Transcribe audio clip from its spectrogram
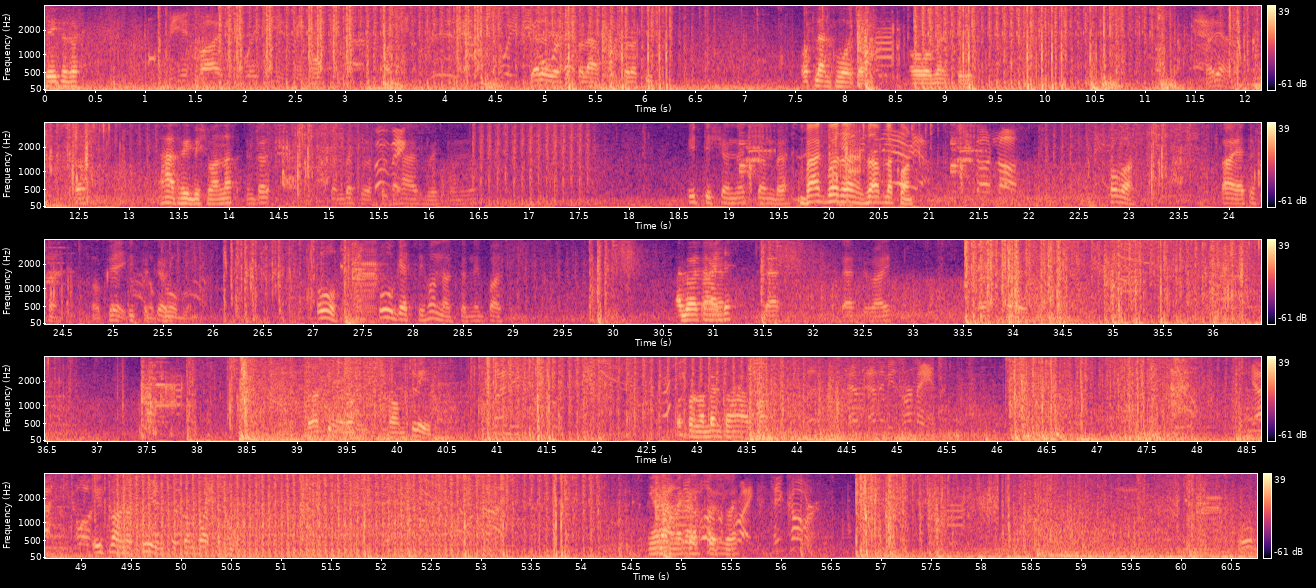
Létezek. Jelöljetek a látok valakit. Ott lent voltak, ahol bent ő. Várjál? Hát, hogy is vannak. Szerintem beszélek a házba is mondom. Itt is jönnek szembe. Vágd be az ablakon. Hova? Várjál, tesen. Oké, okay, itt, itt a no problem. Ó, ó, Geci, honnan szednék, bazd meg? Megöltem egyet. Self, selfie válik. Valakinél van complete. Ott vannak bent a házban. Ten enemies remain. Gas is closing. Itt vannak túlviszokon batom. Jön rá meg Close köszönöm. strike. Take cover.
